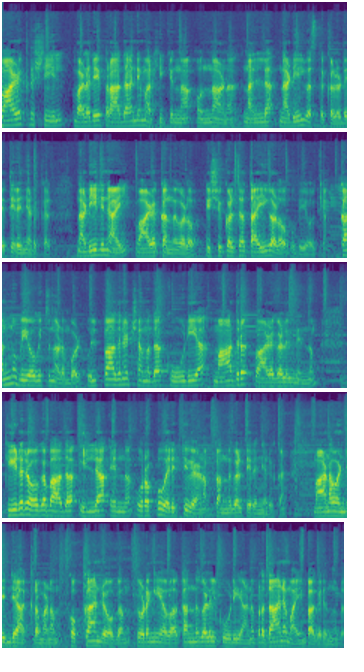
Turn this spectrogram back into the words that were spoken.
വാഴകൃഷിയിൽ വളരെ പ്രാധാന്യം അർഹിക്കുന്ന ഒന്നാണ് നല്ല നടീൽ വസ്തുക്കളുടെ തിരഞ്ഞെടുക്കൽ. നടീലിനായി വാഴക്കന്നുകളോ ടിഷ്യൂ കൾച്ചർ തൈകളോ ഉപയോഗിക്കാം. കന്നുപയോഗിച്ച് നടുമ്പോൾ ഉൽപാദനക്ഷമത കൂടിയ മാതൃ വാഴകളിൽ നിന്നും കീടരോഗബാധ ഇല്ല എന്ന് ഉറപ്പുവരുത്തി വേണം കന്നുകൾ തിരഞ്ഞെടുക്കാൻ. മാണവണ്ടിന്റെ ആക്രമണം കൊക്കാൻ രോഗം തുടങ്ങിയവ കന്നുകളിൽ കൂടിയാണ് പ്രധാനമായും പകരുന്നത്.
